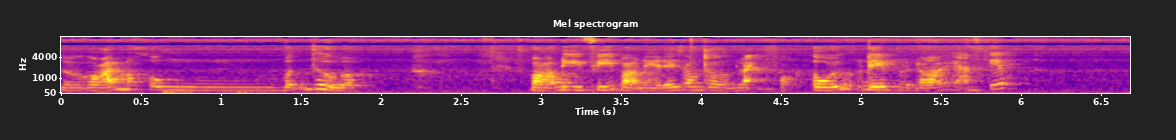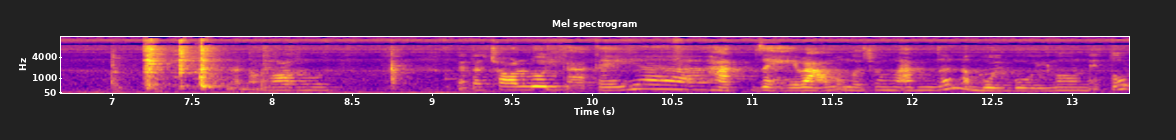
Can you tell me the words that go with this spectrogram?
gói mà không, vẫn thừa. Bỏ đi phí bỏ để đây xong rồi lạnh hoặc tối hoặc đêm rồi đói thì ăn tiếp. Rất là ngon luôn. Người ta cho luôn cả cái à, hạt rẻ vào, mọi người trong ăn rất là bùi bùi ngon, lại tốt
